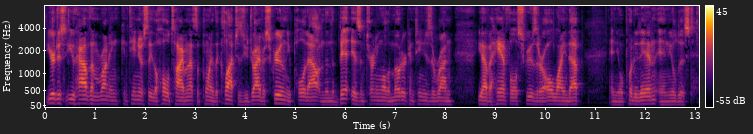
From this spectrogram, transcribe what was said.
You're just, you have them running continuously the whole time, and that's the point of the clutch, is you drive a screw and you pull it out, and then the bit isn't turning while the motor continues to run. You have a handful of screws that are all lined up, and you'll put it in, and you'll just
